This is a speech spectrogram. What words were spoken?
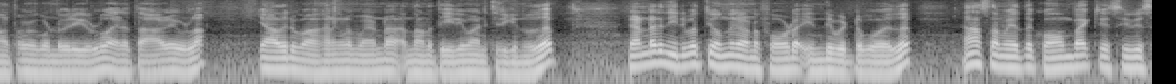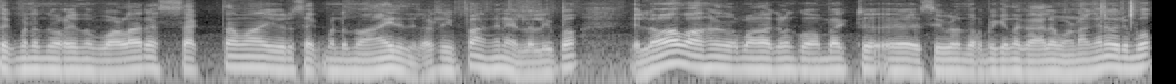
മാത്രമേ കൊണ്ടുവരികയുള്ളൂ. അതിന് താഴെയുള്ള യാതൊരു വാഹനങ്ങളും വേണ്ട എന്നാണ് തീരുമാനിച്ചിരിക്കുന്നത്. രണ്ടായിരത്തി ഇരുപത്തി ഒന്നിലാണ് ഫോർഡ് ഇന്ത്യ വിട്ടുപോയത്. ആ സമയത്ത് compact S U V segment എന്ന് പറയുന്നത് വളരെ ശക്തമായ ഒരു സെഗ്മെന്റ് ഒന്നും ആയിരുന്നില്ല. പക്ഷേ ഇപ്പോൾ അങ്ങനെയല്ലല്ലോ. ഇപ്പോൾ എല്ലാ വാഹന നിർമ്മാതാക്കളും കോമ്പാക്റ്റ് എസ് യു വികൾ നിർമ്മിക്കുന്ന കാലമാണ്. അങ്ങനെ വരുമ്പോൾ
